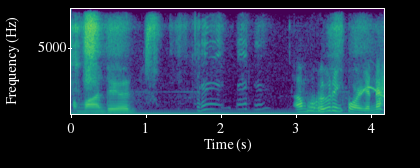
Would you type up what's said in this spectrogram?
Come on, dude. I'm rooting for you now.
